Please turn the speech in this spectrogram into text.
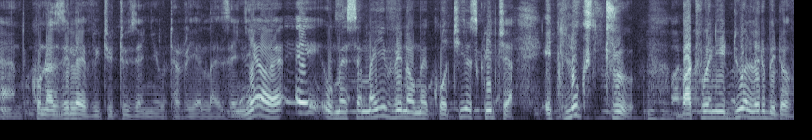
and kuna zile vitu tu zenye utarealize yenyewe hey, umesema hivi na umequote scripture it looks true but when you do a little bit of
